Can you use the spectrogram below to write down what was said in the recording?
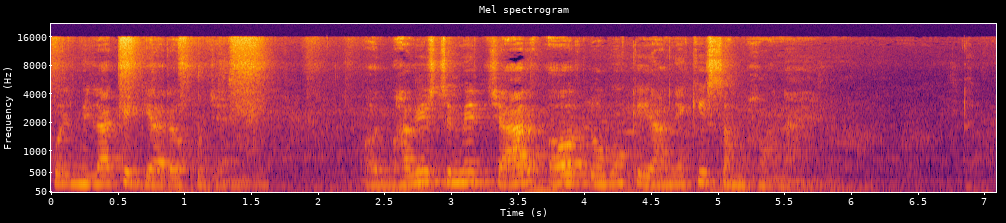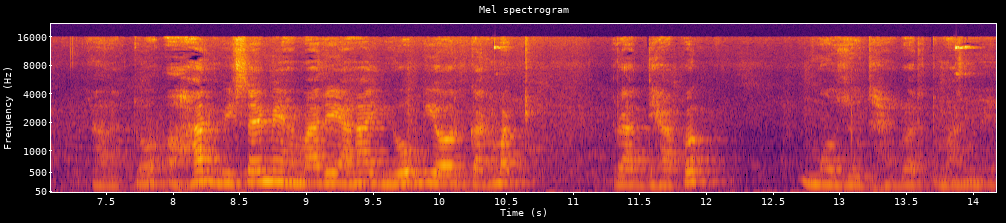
कुल मिला के ग्यारह हो जाएँगे। और भविष्य में चार और लोगों के आने की संभावना है। हाँ तो हर विषय में हमारे यहाँ योग्य और कर्मठ प्राध्यापक मौजूद हैं वर्तमान में।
